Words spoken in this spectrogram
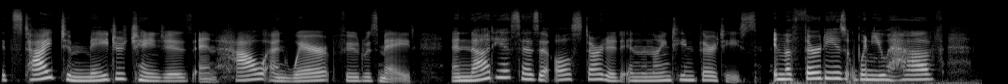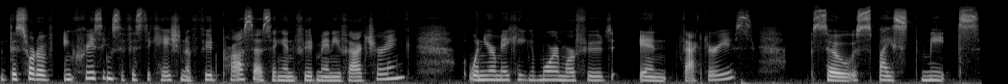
It's tied to major changes in how and where food was made, and Nadia says it all started in the 1930s. In the 30s, when you have this sort of increasing sophistication of food processing and food manufacturing, when you're making more and more foods in factories, so spiced meats,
